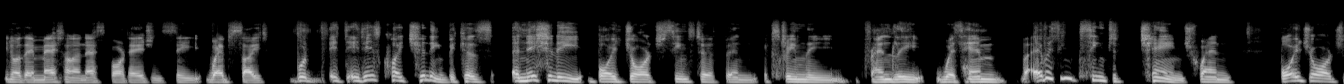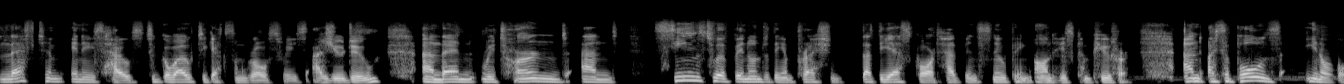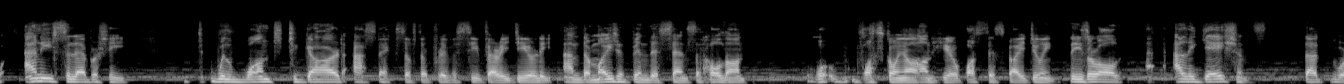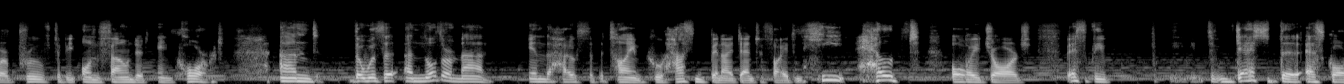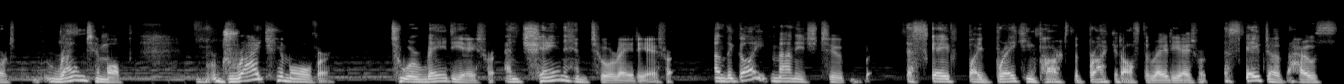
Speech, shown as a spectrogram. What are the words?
You know, they met on an escort agency website but it, it is quite chilling because initially Boy George seems to have been extremely friendly with him, but everything seemed to change when Boy George left him in his house to go out to get some groceries, as you do, and then returned and seems to have been under the impression that the escort had been snooping on his computer. And I suppose, you know, any celebrity will want to guard aspects of their privacy very dearly. And there might have been this sense that, hold on, what's going on here? What's this guy doing? These are all allegations that were proved to be unfounded in court. And there was a, another man in the house at the time who hasn't been identified, and he helped Boy George basically to get the escort, round him up, drag him over to a radiator and chain him to a radiator. And the guy managed to escape by breaking part of the bracket off the radiator, escaped out of the house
